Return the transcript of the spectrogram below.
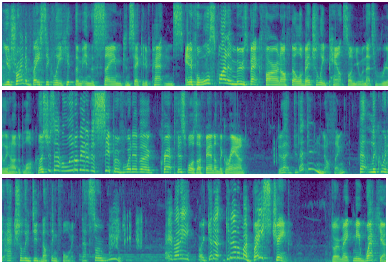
you're trying to basically hit them in the same consecutive patterns. And if a wolf spider moves back far enough, they'll eventually pounce on you, and that's really hard to block. Let's just have a little bit of a sip of whatever crap this was I found on the ground. Did that, did that do nothing? That liquid actually did nothing for me. That's so weird. Hey, buddy. Oh, get out, get out of my base, champ. Don't make me whack you.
